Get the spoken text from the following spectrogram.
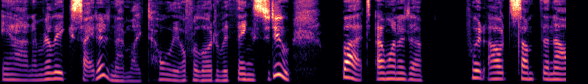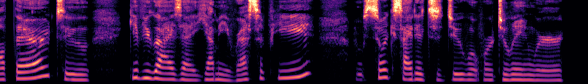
and I'm really excited and I'm like totally overloaded with things to do. But I wanted to put out something out there to give you guys a yummy recipe. I'm so excited to do what we're doing. We're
